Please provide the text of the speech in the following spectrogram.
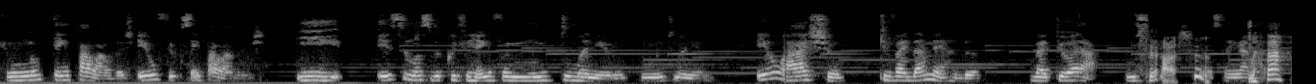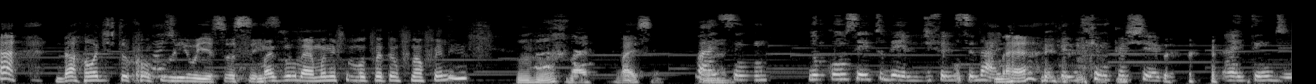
que eu não tenho palavras. Eu fico sem palavras. E esse lance do cliffhanger foi muito maneiro, muito maneiro. Eu acho que vai dar merda. Vai piorar. Você acha? da onde tu concluiu isso, assim? Mas o Lemony falou que vai ter um final feliz. Uhum, vai, vai sim. Vai É. sim. No conceito dele de felicidade. Né? Aquele que nunca chega. Ah, entendi.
